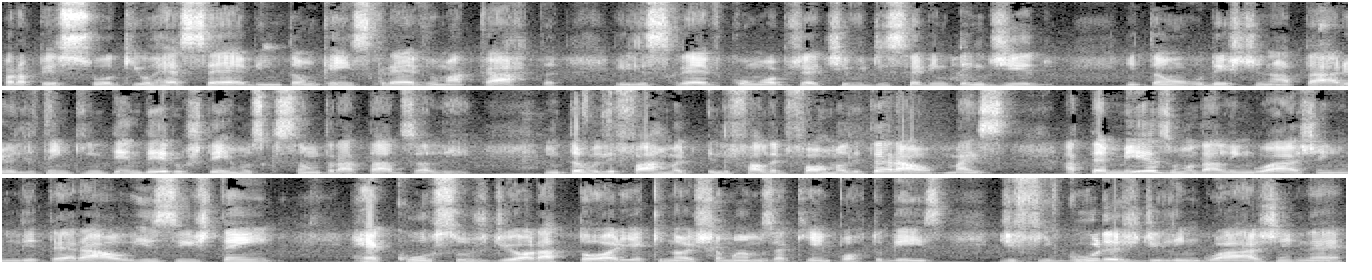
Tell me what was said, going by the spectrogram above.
para a pessoa que o recebe. Então, quem escreve uma carta, ele escreve com o objetivo de ser entendido. Então, o destinatário ele tem que entender os termos que são tratados ali. Então, ele, ele fala de forma literal, mas até mesmo na linguagem literal existem recursos de oratória, que nós chamamos aqui em português de figuras de linguagem, né,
